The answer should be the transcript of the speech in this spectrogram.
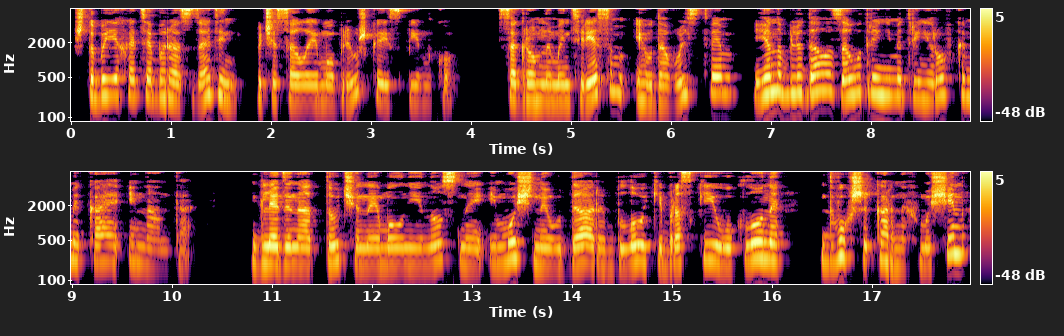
чтобы я хотя бы раз за день почесала ему брюшко и спинку. С огромным интересом и удовольствием я наблюдала за утренними тренировками Кая и Нанта. Глядя на отточенные молниеносные и мощные удары, блоки, броски и уклоны – двух шикарных мужчин,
